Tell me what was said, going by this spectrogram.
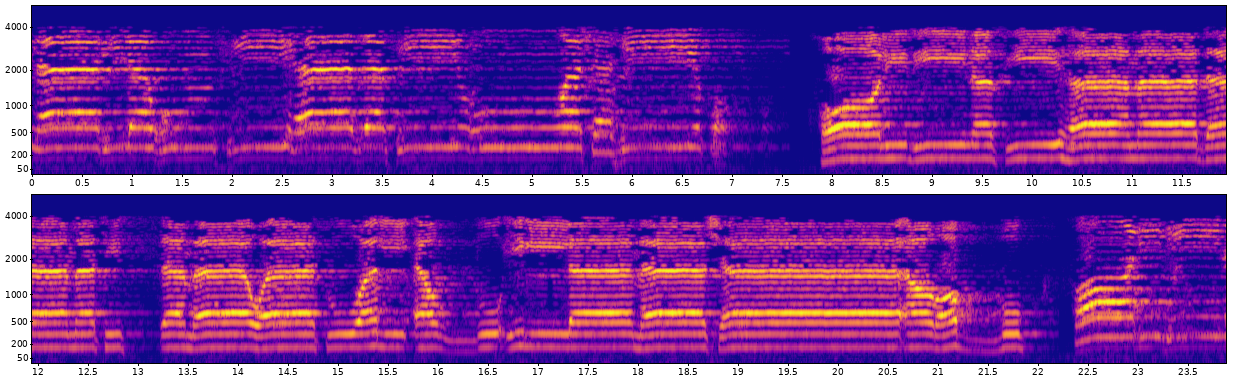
النار لهم فيها زفير وشهيق. خالدين فيها ما دامت السماوات والأرض إلا ما شاء ربك. خالدين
